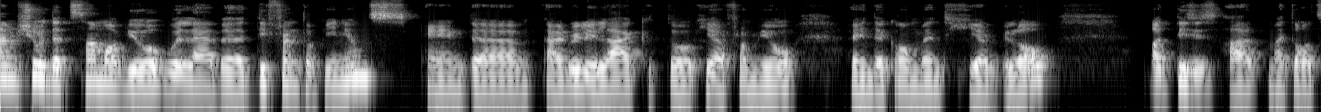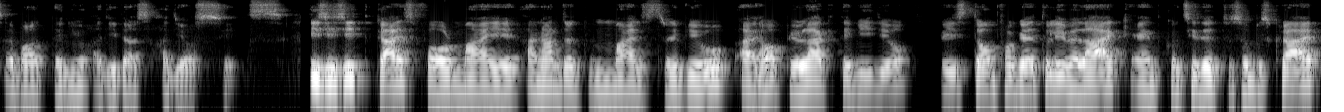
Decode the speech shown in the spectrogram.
I'm sure that some of you will have uh, different opinions, and um, I really like to hear from you in the comment here below. But this is are my thoughts about the new Adidas Adios 6. This is it guys for my 100 miles review. I hope you liked the video. Please don't forget to leave a like and consider to subscribe.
